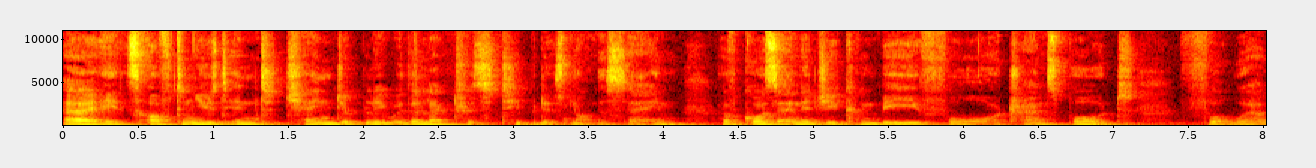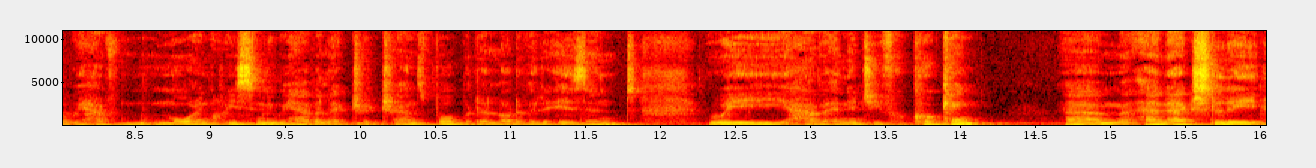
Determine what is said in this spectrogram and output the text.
Uh, it's often used interchangeably with electricity, but it's not the same. Of course, energy can be for transport, for where we have more increasingly we have electric transport, but a lot of it isn't. We have energy for cooking. Um, and actually,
